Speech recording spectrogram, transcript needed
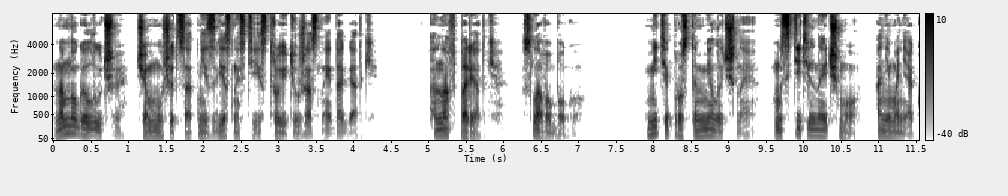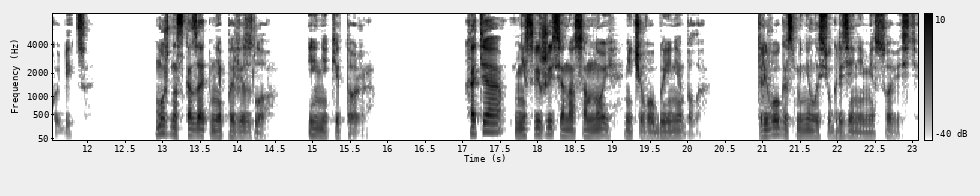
намного лучше, чем мучиться от неизвестности и строить ужасные догадки. Она в порядке, слава богу. Митя просто мелочное, мстительное чмо, а не маньяк-убийца. Можно сказать, мне повезло. И Нике тоже. Хотя, не свяжись она со мной, ничего бы и не было. Тревога сменилась угрызениями совести.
